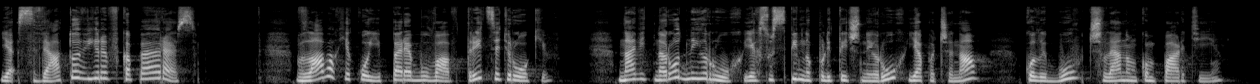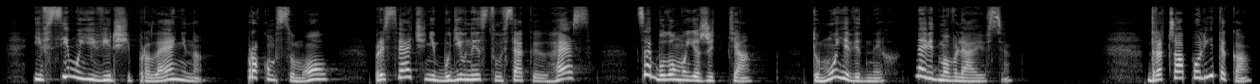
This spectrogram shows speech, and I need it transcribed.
я свято вірив в КПРС, в лавах якої перебував 30 років. Навіть народний рух, як суспільно-політичний рух, я починав, коли був членом компартії. І всі мої вірші про Леніна, про комсомол, присвячені будівництву всяких ГЕС, це було моє життя, тому я від них не відмовляюся. Драча політика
